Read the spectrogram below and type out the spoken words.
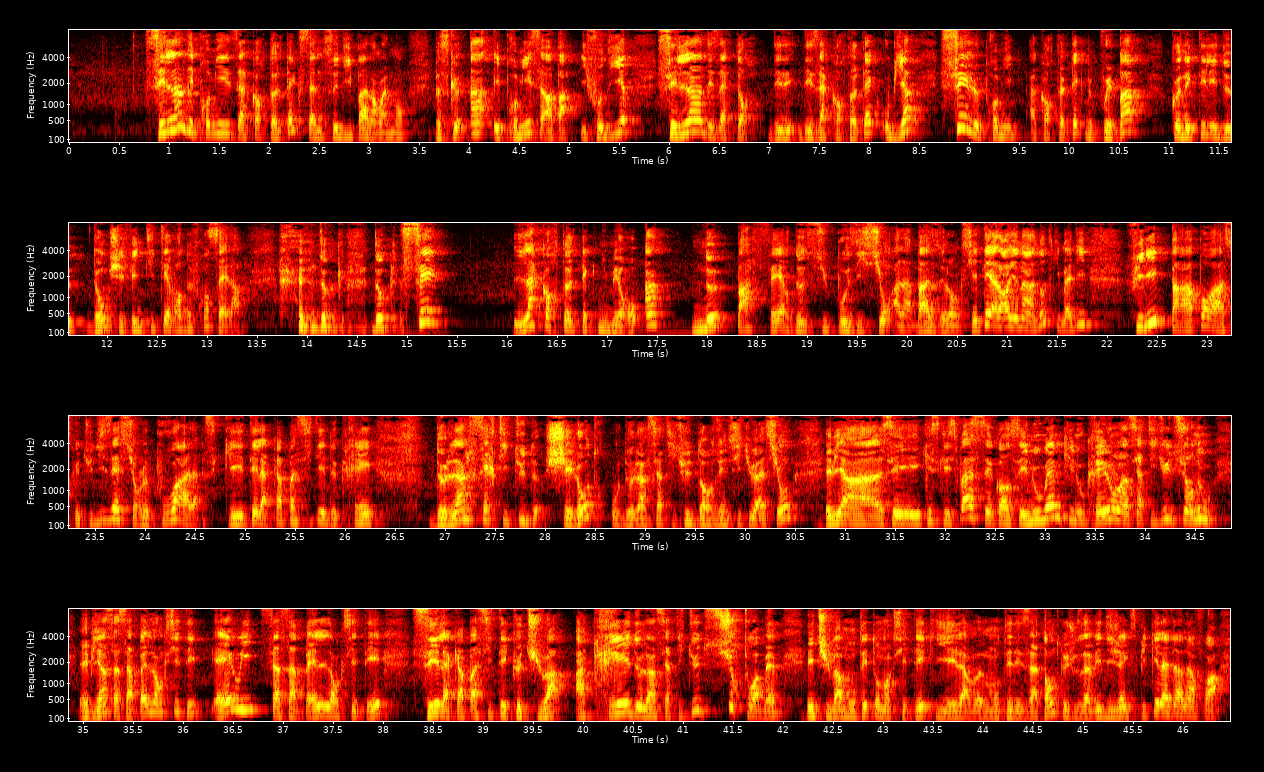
C'est l'un des premiers accords Toltec, ça ne se dit pas normalement. Parce que un et premier, ça va pas. Il faut dire, c'est l'un des, des, accords Toltec, ou bien c'est le premier accord Toltec, mais vous pouvez pas connecter les deux. Donc j'ai fait une petite erreur de français là. donc donc c'est l'accord Toltec numéro 1 ne pas faire de suppositions à la base de l'anxiété. Alors il y en a un autre qui m'a dit, Philippe, par rapport à ce que tu disais sur le pouvoir, ce qui était la capacité de créer de l'incertitude chez l'autre ou de l'incertitude dans une situation, eh bien, c'est qu'est-ce qui se passe? C'est quand c'est nous-mêmes qui nous créons l'incertitude sur nous. Eh bien, ça s'appelle l'anxiété. Eh oui, ça s'appelle l'anxiété. C'est la capacité que tu as à créer de l'incertitude sur toi-même et tu vas monter ton anxiété qui est la montée des attentes que je vous avais déjà expliqué la dernière fois.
